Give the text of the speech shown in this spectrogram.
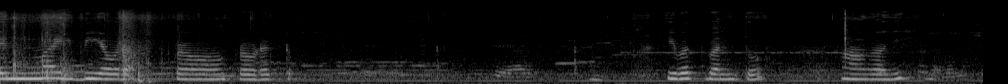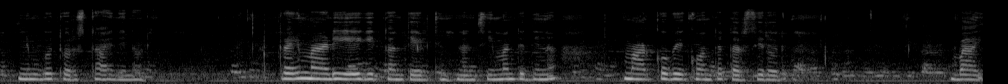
ಎನ್ ಮೈ ಬಿ ಅವರ ಪ್ರಾಡಕ್ಟು ಇವತ್ತು ಬಂತು. ಹಾಗಾಗಿ ನಿಮಗೂ ತೋರಿಸ್ತಾ ಇದ್ದೀನಿ ನೋಡಿ. ಟ್ರೈ ಮಾಡಿ ಹೇಗಿತ್ತು ಅಂತ ಹೇಳ್ತೀನಿ. ನಾನು ಸೀಮಂತ ದಿನ ಮಾಡ್ಕೋಬೇಕು ಅಂತ ತರಿಸಿರೋದು. ಬಾಯ್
